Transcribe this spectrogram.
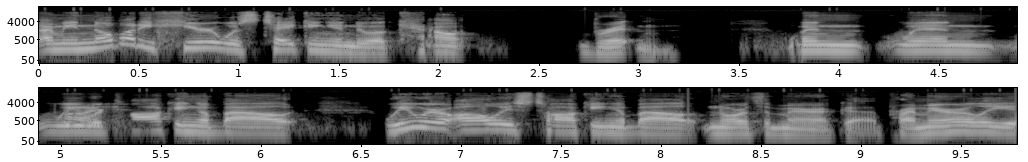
I mean, nobody here was taking into account Britain when when we right. were talking about we were always talking about North America, primarily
